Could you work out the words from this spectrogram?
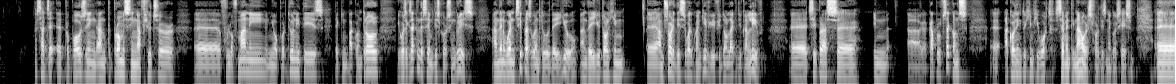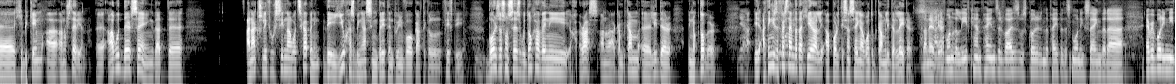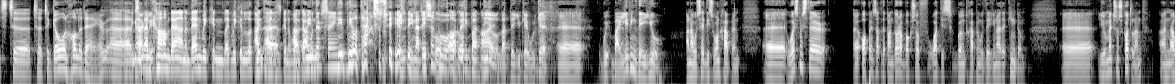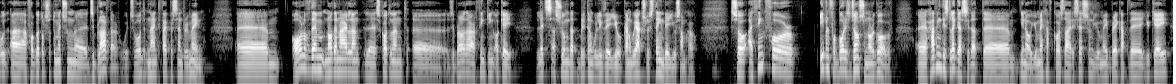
uh, proposing and promising a future uh, full of money, new opportunities, taking back control. It was exactly the same discourse in Greece. And then when Tsipras went to the EU, and the EU told him, uh, I'm sorry, this is what we can give you. If you don't like it, you can leave. Uh, Tsipras, in a couple of seconds, according to him, he worked 17 hours for this negotiation. He became an Austerian. I would dare saying that, and actually, if we see now what's happening, the EU has been asking Britain to invoke Article 50. Mm. Boris Johnson says we don't have any rush, and I can become a leader in October. Yeah. I think it's the first time that I hear a, a, politician saying I want to become leader later than earlier. One of the Leave campaign's advisors was quoted in the paper this morning saying that uh, everybody needs to, to, to go on holiday uh, and, exactly. and, and, calm down, and then we can like we can look and, into uh, how this is going to work. I mean, they're saying the, the audacity in, in addition to a very bad behind. deal that the UK will get uh, we, by leaving the EU, and I would say this won't happen. Uh, Westminster uh, opens up the Pandora box of what is going to happen with the United Kingdom. Uh, you mentioned Scotland, and I, would, uh, I forgot also to mention uh, Gibraltar, which voted mm-hmm. 95% Remain. Um, all of them, Northern Ireland, uh, Scotland, uh, Gibraltar, are thinking, okay, let's assume that Britain will leave the EU. Can we actually stay in the EU somehow? So I think for even for Boris Johnson or Gove, uh, having this legacy that you know you may have caused a recession, you may break up the UK,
